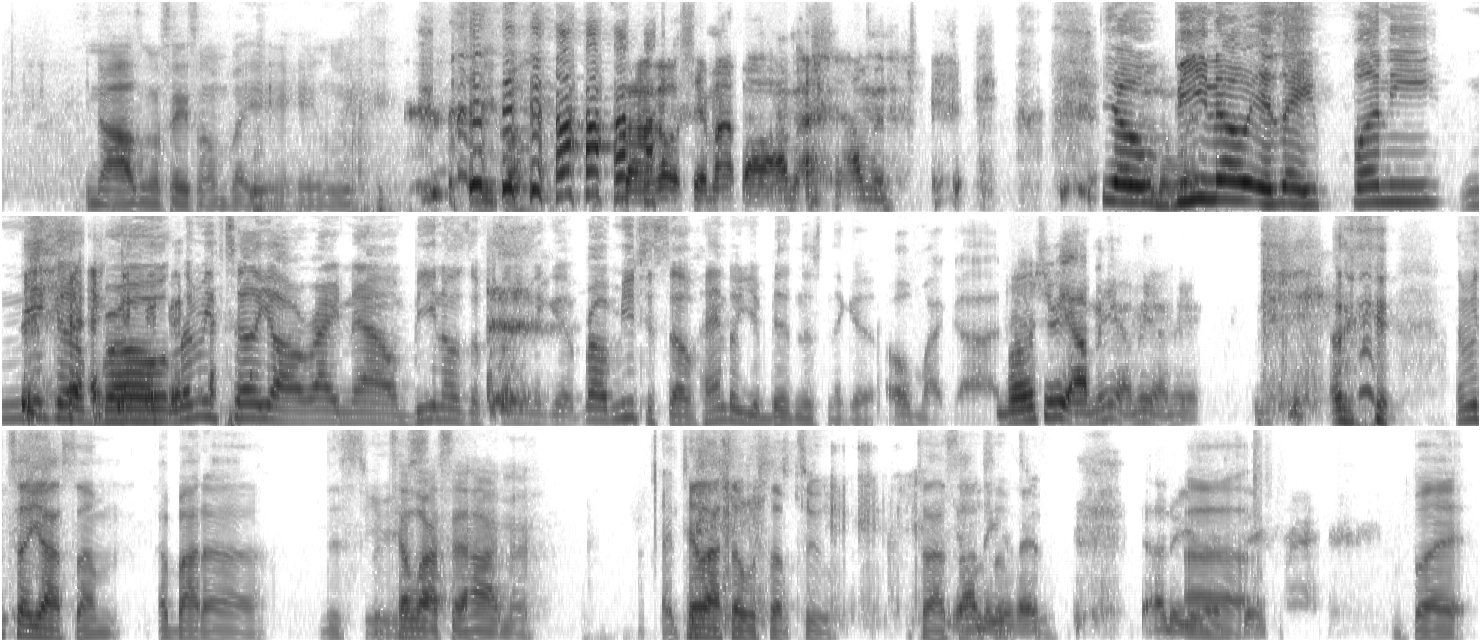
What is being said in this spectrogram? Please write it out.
you know, I was gonna say something, but yeah, yeah let me. Let me no, no, shit, my fault. I'm, I'm in. Yo, I'm in Bino is a funny nigga, bro. let me tell y'all right now, Bino's a funny nigga, bro. Mute yourself. Handle your business, nigga. Oh my god, bro. What you mean? I'm here. I'm here. I'm here. let me tell y'all something about uh this series. Tell her I said hi, man. Tell said what's up too. Tell said what's up too. Uh, sick. But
